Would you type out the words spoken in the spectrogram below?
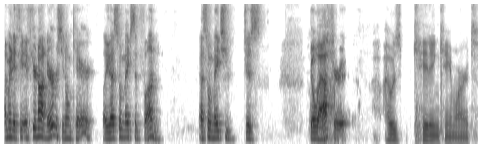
I mean, if if you're not nervous, you don't care. Like that's what makes it fun. That's what makes you just go after it. I was kidding, Kmart.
